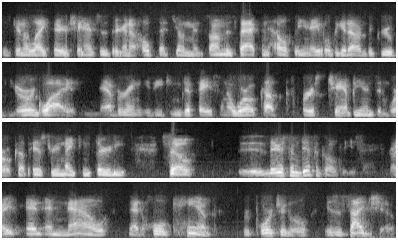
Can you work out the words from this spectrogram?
is going to like their chances. They're going to hope that Heung-min Son is back and healthy and able to get out of the group. Uruguay is never an easy team to face in a World Cup, first champions in World Cup history in 1930. So uh, there's some difficulties, right? And and now that whole camp for Portugal is a sideshow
